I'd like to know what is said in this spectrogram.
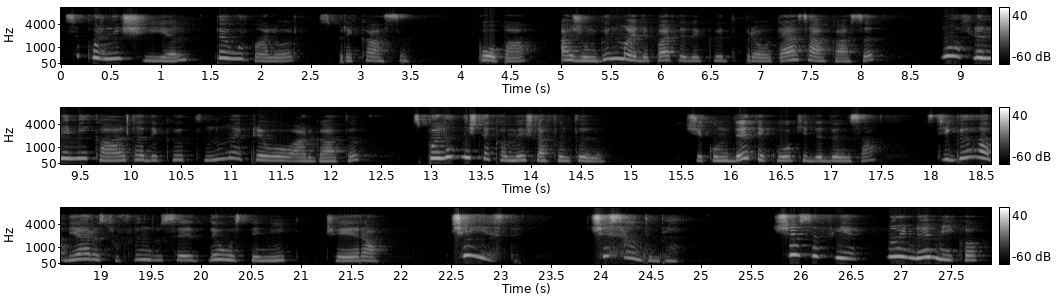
se porni și el pe urma lor spre casă. Popa, ajungând mai departe decât preoteasa acasă, nu află nimic alta decât numai preo argată, spălând niște cămeși la fântână. Și cum dete cu ochii de dânsa, strigă abia răsuflându-se de ostenit ce era. Ce este? Ce s-a întâmplat? Ce să fie? Nu-i nemică,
